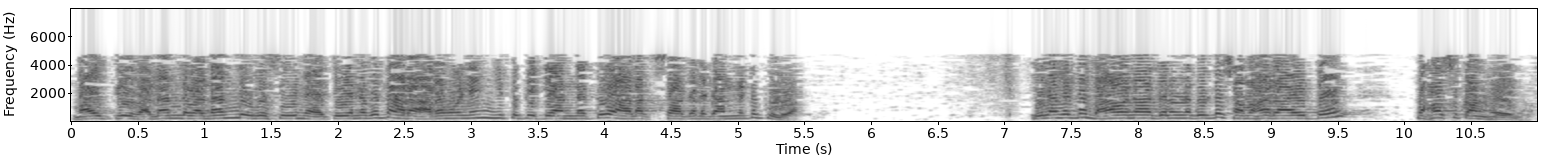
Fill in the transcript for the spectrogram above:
මෛත්‍රිය වඩන්න වඩන්න ඉවසීම ඇති වෙනකොට අර අරමුණෙන් හිත පිට යන්නේ නැතුව ආරක්ෂා කර ගන්නට පුළුවන්. ඊළඟට භාවනා කරනකොට සමහර අයට පහසුකම් හොයනවා.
